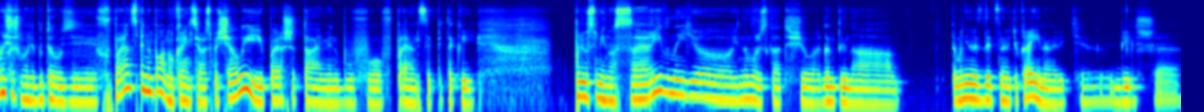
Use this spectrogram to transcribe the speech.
Ну що ж, мої любі друзі, в принципі, непогано українці розпочали, і перший тайм він був, в принципі, такий плюс-мінус рівний. І не можу сказати, що Аргентина. Та мені навіть здається, навіть Україна навіть е, більше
